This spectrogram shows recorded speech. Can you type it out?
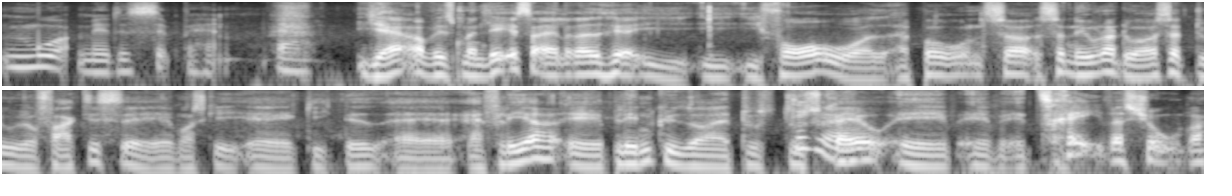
mur med det simpelthen. Ja. Ja, og hvis man læser allerede her i, i, i forordet af bogen, så, så nævner du også, at du jo faktisk øh, måske øh, gik ned af, af flere øh, blindgyder, at du, du Det skrev øh, øh, tre versioner,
